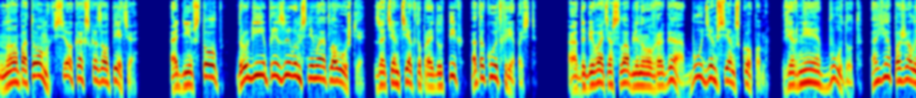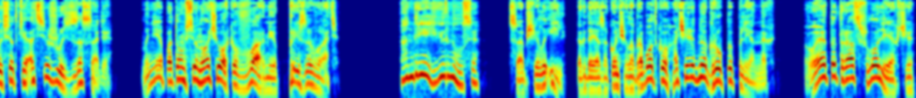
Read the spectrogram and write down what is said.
Ну а потом все, как сказал Петя. Одни в столб, другие призывом снимают ловушки. Затем те, кто пройдут пик, атакуют крепость. А добивать ослабленного врага будем всем скопом. Вернее, будут, а я, пожалуй, все-таки отсижусь в засаде. Мне потом всю ночь орков в армию призывать. «Андрей вернулся», — сообщила Иль, когда я закончил обработку очередной группы пленных. В этот раз шло легче,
